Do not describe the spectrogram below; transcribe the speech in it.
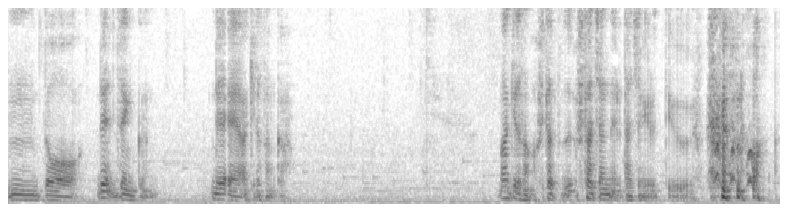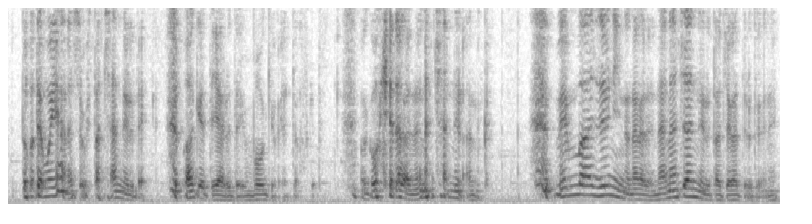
うんとで善くんであきらさんか。まああきらさんは2つ2チャンネル立ち上げるっていう。どうでもいい話を2チャンネルで 分けてやるという暴挙をやってますけど、まあ、合計だから7チャンネルあるのか。メンバー10人の中で7チャンネル立ち上がってるというね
